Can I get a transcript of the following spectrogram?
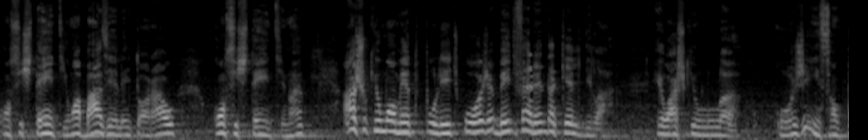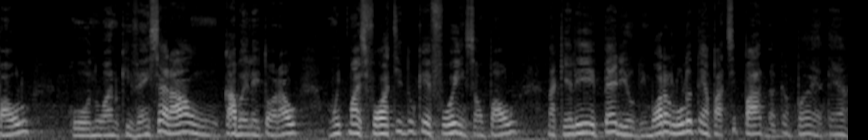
consistente, uma base eleitoral consistente. Não é? Acho que o momento político hoje é bem diferente daquele de lá. Eu acho que o Lula, hoje, em São Paulo, ou no ano que vem, será um cabo eleitoral muito mais forte do que foi em São Paulo naquele período. Embora Lula tenha participado da campanha, tenha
